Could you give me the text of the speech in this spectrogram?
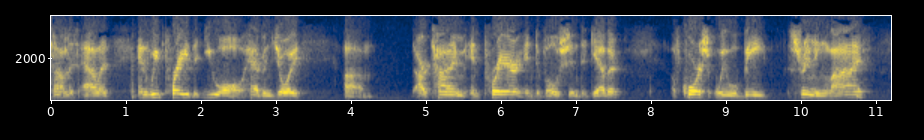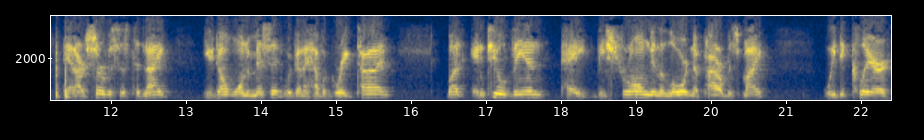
Thomas Allen, and we pray that you all have enjoyed um, our time in prayer and devotion together. Of course, we will be streaming live at our services tonight. You don't want to miss it. We're going to have a great time. But until then, hey, be strong in the Lord and the power of his might. We declare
